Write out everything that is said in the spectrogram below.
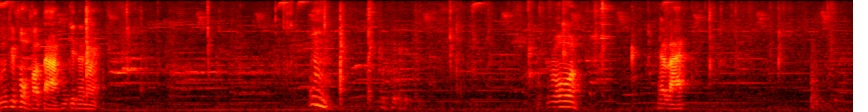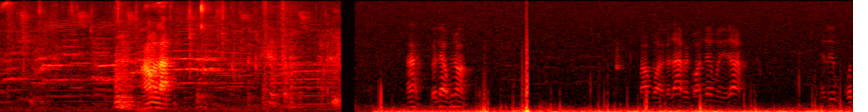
มันคือผงขอบตาผมกินหน่อยๆอืมโอ้เรียบร้อยอืมเอาละอะเบิดแล้วพี่น้องบาบอยก็ลาไปก่อนเด้อมื้อนี้เด้ออย่าลืมกด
